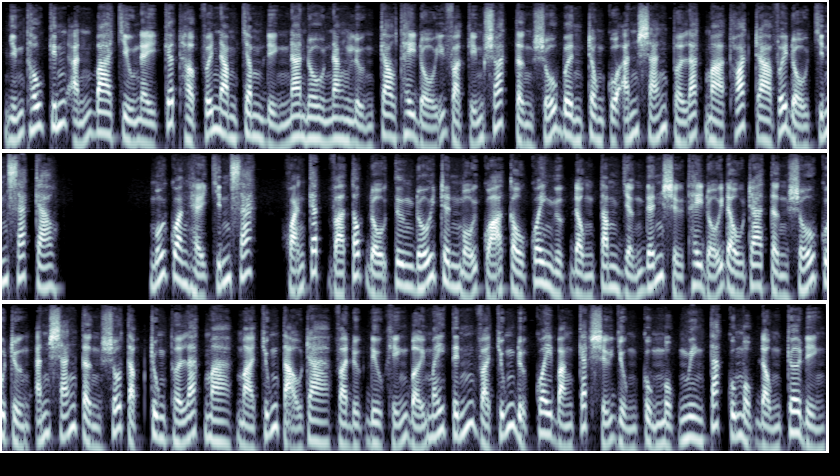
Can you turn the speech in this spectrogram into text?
Những thấu kính ảnh ba chiều này kết hợp với nam châm điện nano năng lượng cao thay đổi và kiểm soát tần số bên trong của ánh sáng plasma thoát ra với độ chính xác cao. Mối quan hệ chính xác, khoảng cách và tốc độ tương đối trên mỗi quả cầu quay ngược đồng tâm dẫn đến sự thay đổi đầu ra tần số của trường ánh sáng tần số tập trung plasma mà chúng tạo ra và được điều khiển bởi máy tính và chúng được quay bằng cách sử dụng cùng một nguyên tắc của một động cơ điện.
